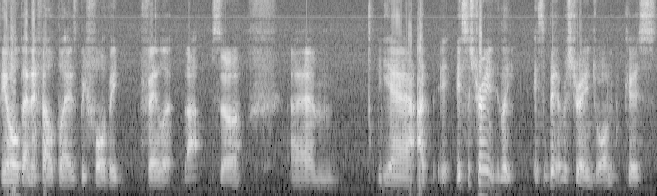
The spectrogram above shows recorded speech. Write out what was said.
the old NFL players before they fail at that. So, um, yeah, I, it, it's a strange like it's a bit of a strange one because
